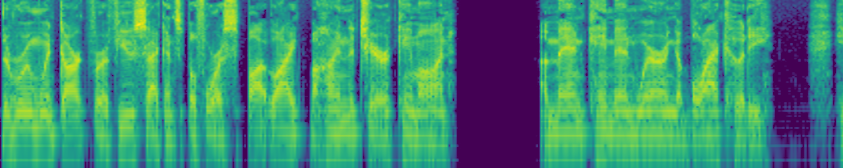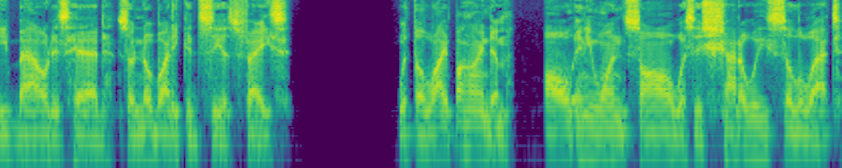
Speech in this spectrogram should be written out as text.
The room went dark for a few seconds before a spotlight behind the chair came on. A man came in wearing a black hoodie. He bowed his head so nobody could see his face. With the light behind him, all anyone saw was his shadowy silhouette.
